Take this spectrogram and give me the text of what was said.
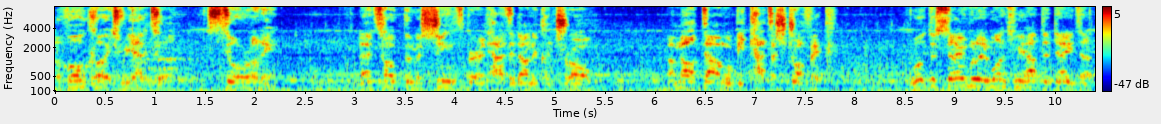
The Volkite reactor, still running. Let's hope the machine spirit has it under control. Meltdown will be catastrophic. We'll disable it once we have the data.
